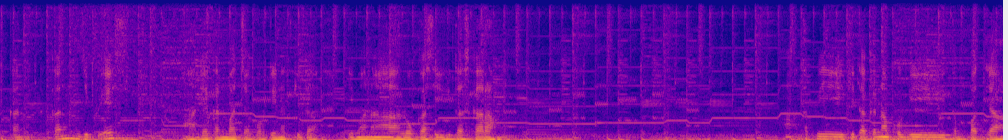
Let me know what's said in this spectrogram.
Tekan tekan GPS nah, dia akan baca koordinat kita di mana lokasi kita sekarang tapi kita kena pergi tempat yang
